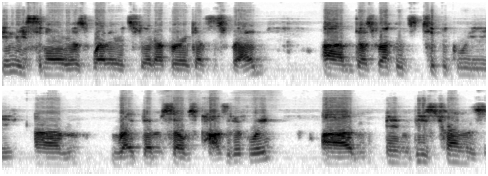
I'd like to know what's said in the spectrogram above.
in these scenarios, whether it's straight up or against the spread, um, those records typically um, write themselves positively. Um, and these trends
